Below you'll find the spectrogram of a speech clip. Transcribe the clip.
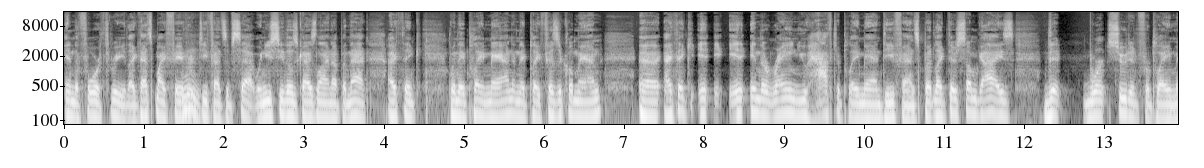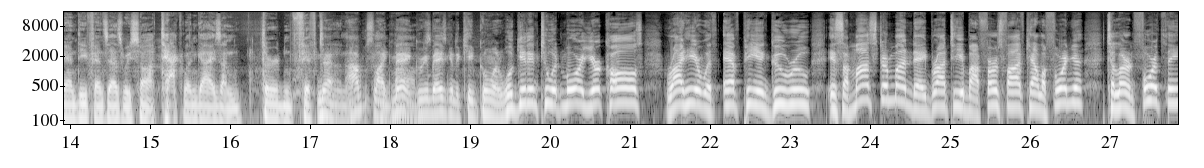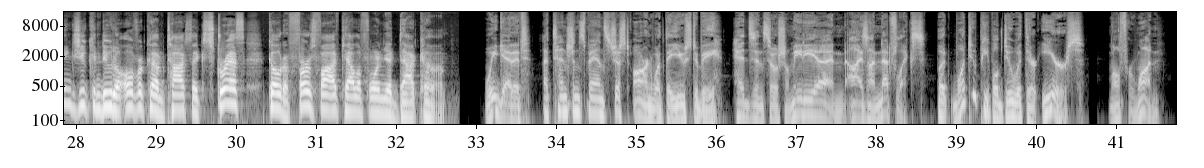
in the four three. Like that's my favorite Mm. defensive set. When you see those guys line up in that, I think when they play man and they play physical man, uh, I think in the rain you have to play man defense. But like there's some guys that weren't suited for playing man defense as we saw tackling guys on third and 15 Yeah, I was like, man, bombs. Green Bay's going to keep going. We'll get into it more. Your calls right here with FP and Guru. It's a Monster Monday brought to you by First Five California. To learn four things you can do to overcome toxic stress, go to firstfivecalifornia.com. We get it. Attention spans just aren't what they used to be heads in social media and eyes on Netflix. But what do people do with their ears? Well, for one,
